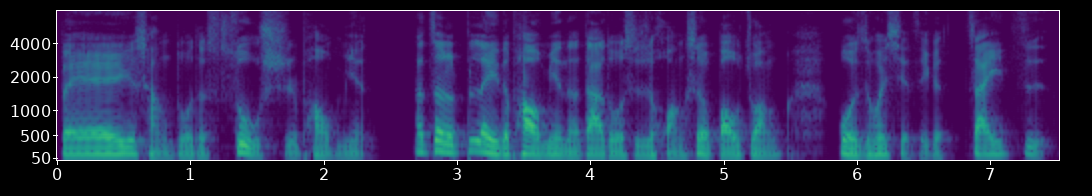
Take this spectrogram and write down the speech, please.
非常多的素食泡面。那这类的泡面呢，大多是是黄色包装，或者是会写着一个“斋”字，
